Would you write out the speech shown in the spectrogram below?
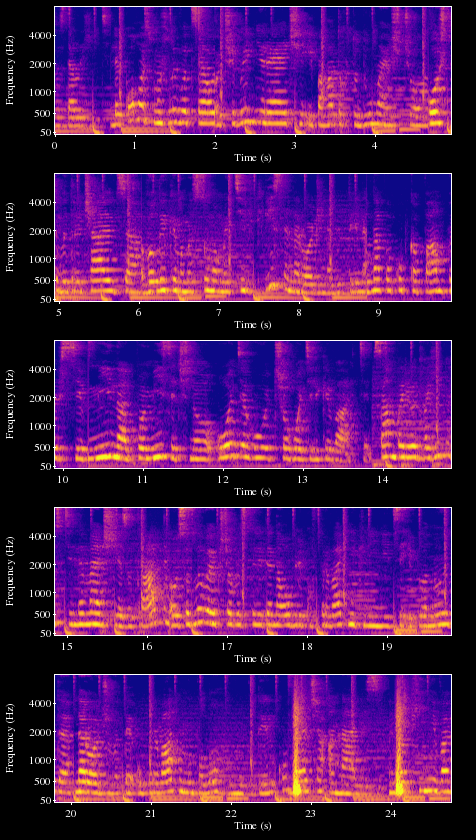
заздалегідь. Для когось можливо це очевидні речі, і багато хто думає, що кошти витрачаються великими сумами тільки після народження дитини. Одна покупка памперсів, зміна помісячного одягу, чого тільки варті. Сам період вагітності не менш є затратним, особливо якщо ви стоїте на обліку в приватній клініці і плануєте народжувати у приватному пологовому будинку, здача аналізів, необхідні вам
